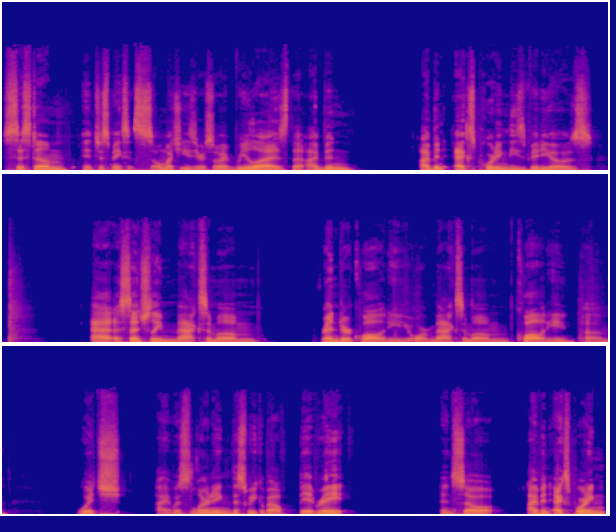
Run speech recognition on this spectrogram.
system, it just makes it so much easier. So I realized that I've been I've been exporting these videos at essentially maximum render quality or maximum quality, um, which I was learning this week about bitrate. And so I've been exporting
